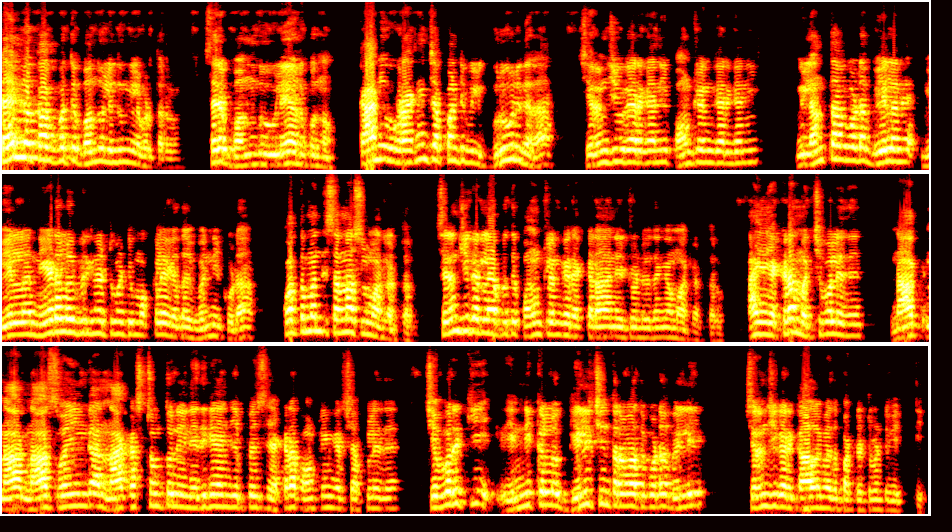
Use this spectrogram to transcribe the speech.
టైంలో కాకపోతే బంధువులు ఎందుకు నిలబడతారు? సరే బంధువులే అనుకుందాం. కానీ ఒక రకంగా చెప్పాలంటే వీళ్ళు గురువులు కదా. చిరంజీవి గారు గాని పవన్ కళ్యాణ్ గారు గాని వీళ్ళంతా కూడా వీళ్ళ వీళ్ళ నీడలో పెరిగినటువంటి మొక్కలే కదా ఇవన్నీ కూడా. కొంతమంది సన్నాసులు మాట్లాడతారు. చిరంజీవి గారు లేకపోతే పవన్ కళ్యాణ్ గారు ఎక్కడా అనేటువంటి విధంగా మాట్లాడతారు. ఆయన ఎక్కడా మర్చిపోలేదే. నా నా నా స్వయంగా నా కష్టంతో నేను ఎదిగా అని చెప్పేసి ఎక్కడా పవన్ కళ్యాణ్ గారు చెప్పలేదే. చివరికి ఎన్నికల్లో గెలిచిన తర్వాత కూడా వెళ్ళి చిరంజీవి గారి కాళ్ళ మీద పడ్డటువంటి వ్యక్తి.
